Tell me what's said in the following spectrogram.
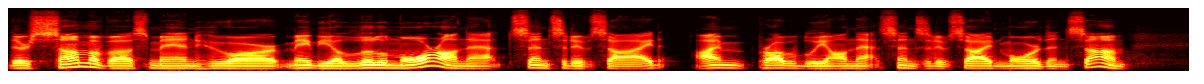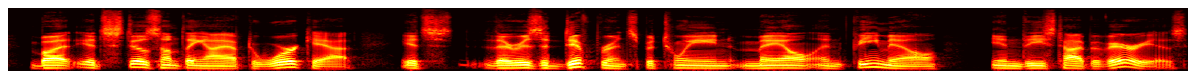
there's some of us men who are maybe a little more on that sensitive side. I'm probably on that sensitive side more than some, but it's still something I have to work at. It's there is a difference between male and female in these type of areas.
